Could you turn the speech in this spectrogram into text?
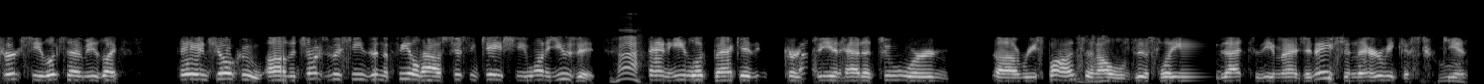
Kirksey looks at me. He's like, "Hey, Njoku, uh, the jugs machine's in the field house just in case you want to use it." Ha! And he looked back at Kirksey and had a two-word uh, response, and I'll just leave that to the imagination there because you can't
